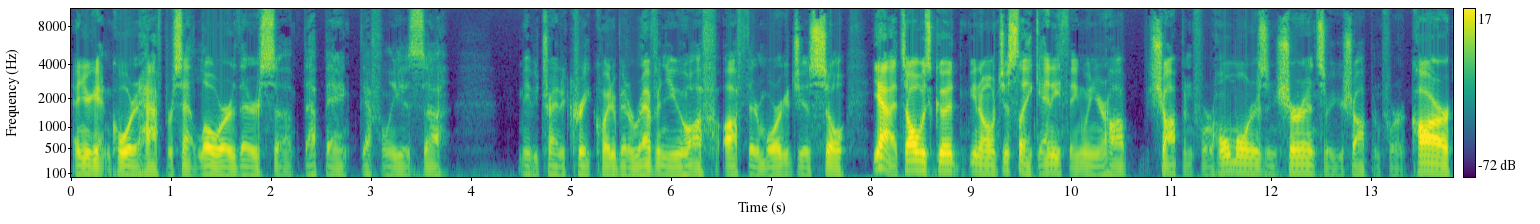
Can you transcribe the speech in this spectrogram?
and you're getting quoted half percent lower, there's uh, that bank definitely is uh, maybe trying to create quite a bit of revenue off off their mortgages. So yeah, it's always good, you know, just like anything when you're hop- shopping for homeowners insurance or you're shopping for a car,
